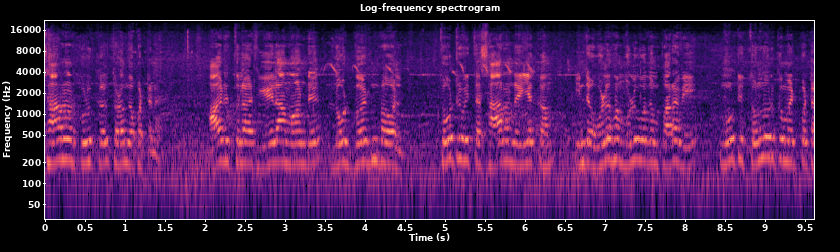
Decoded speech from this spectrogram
சாரணர் குழுக்கள் தொடங்கப்பட்டன. ஆயிரத்தி தொள்ளாயிரத்தி ஏழாம் ஆண்டு லோர்ட் பேர்டன் பவல் தோற்றுவித்த சாரணர் இயக்கம் இந்த உலகம் முழுவதும் பரவி நூற்றி தொண்ணூறுக்கும் மேற்பட்ட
